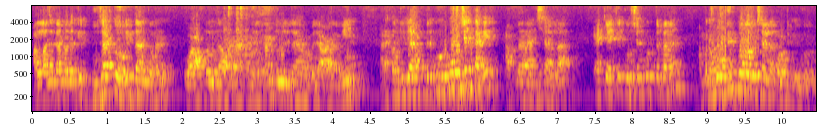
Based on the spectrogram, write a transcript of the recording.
আল্লাহ যাতে আমাদেরকে বুঝার তৌফিক দান করেন। দাওয়ানা আলহামদুলিল্লাহি আলামিন। আর এখন যদি আপনাদের কোনো কোশ্চেন থাকে, আপনারা ইনশাআল্লাহ একে একে কোশ্চেন করতে পারেন। আমরা মাগরিব পরেও ইনশাআল্লাহ কন্টিনিউ করব।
